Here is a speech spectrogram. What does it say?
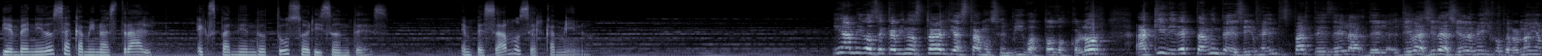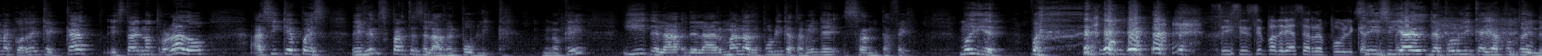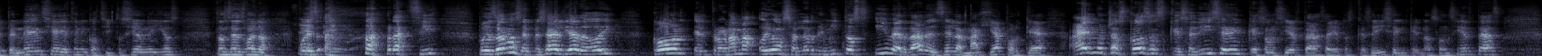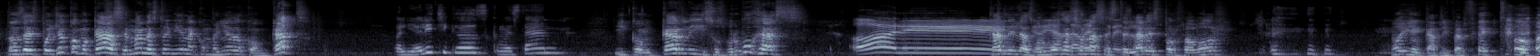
Bienvenidos a Camino Astral, expandiendo tus horizontes. Empezamos el camino. Y amigos de Camino Astral, ya estamos en vivo a todo color. Aquí directamente desde diferentes partes de la, de la- te iba a decir de la Ciudad de México, pero no, ya me acordé que Kat está en otro lado. Así que pues, de diferentes partes de la República, ¿ok? Y de la, de la hermana República también de Santa Fe. Muy bien. Pues, Sí, sí, sí podría ser república. sí, sí, ya es República, ya a punto de independencia, ya tienen constitución ellos. Entonces, bueno, pues Sí, sí. ahora sí, pues vamos a empezar el día de hoy con el programa. Hoy vamos a hablar de mitos y verdades de la magia, porque hay muchas cosas que se dicen que son ciertas, hay otras que se dicen que no son ciertas. Entonces, pues yo como cada semana estoy bien acompañado con Kat Hola, hola chicos, ¿cómo están? y con Carly y sus burbujas. ¡Oli! Carly, las Yo burbujas son las estresada. estelares, por favor. Muy bien, Carly, perfecto.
